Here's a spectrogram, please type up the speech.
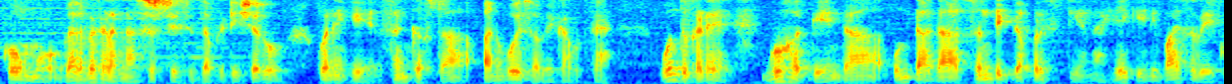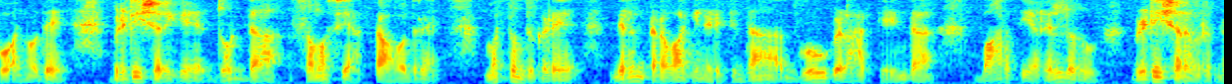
ಕೋಮು ಗಲಭೆಗಳನ್ನು ಸೃಷ್ಟಿಸಿದ್ದ ಬ್ರಿಟಿಷರು ಕೊನೆಗೆ ಸಂಕಷ್ಟ ಅನುಭವಿಸಬೇಕಾಗುತ್ತೆ. ಒಂದು ಕಡೆ ಗೋಹತ್ಯೆಯಿಂದ ಉಂಟಾದ ಸಂದಿಗ್ಧ ಪರಿಸ್ಥಿತಿಯನ್ನು ಹೇಗೆ ನಿಭಾಯಿಸಬೇಕು ಅನ್ನೋದೇ ಬ್ರಿಟಿಷರಿಗೆ ದೊಡ್ಡ ಸಮಸ್ಯೆ ಆಗ್ತಾ ಹೋದರೆ ಮತ್ತೊಂದು ಕಡೆ ನಿರಂತರವಾಗಿ ನಡೀತಿದ್ದ ಗೋವುಗಳ ಹತ್ಯೆಯಿಂದ ಭಾರತೀಯರೆಲ್ಲರೂ ಬ್ರಿಟಿಷರ ವಿರುದ್ಧ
